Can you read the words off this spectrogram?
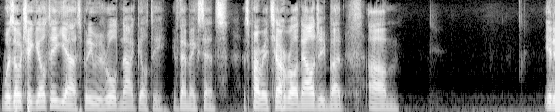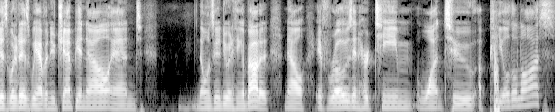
was OJ guilty? Yes, but he was ruled not guilty. If that makes sense, it's probably a terrible analogy, but um, it is what it is. We have a new champion now, and no one's going to do anything about it. Now, if Rose and her team want to appeal the loss,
